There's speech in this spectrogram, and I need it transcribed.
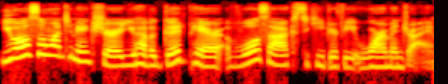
You also want to make sure you have a good pair of wool socks to keep your feet warm and dry.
